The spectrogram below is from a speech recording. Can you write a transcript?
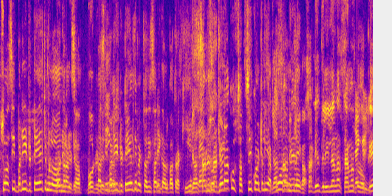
ਸੋ ਅਸੀਂ ਬੜੀ ਡਿਟੇਲ ਚ ਮਿਲਾਇਆ ਨਰੰਗ ਸਾਹਿਬ। ਅਸੀਂ ਬੜੀ ਡਿਟੇਲ ਦੇ ਵਿੱਚ ਅਸੀਂ ਸਾਰੀ ਗੱਲਬਾਤ ਰੱਖੀ ਹੈ। ਸੋ ਜਿਹੜਾ ਕੋਈ ਸਬਸੀਕੁਐਂਟਲੀ ਅੱਗੋਂ ਉਹਦਾ ਨਿਕਲੇਗਾ ਸਾਡੀਆਂ ਦਲੀਲਾਂ ਨਾਲ ਸਹਿਮਤ ਹੋ ਕੇ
